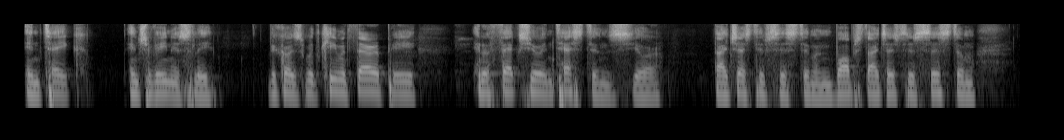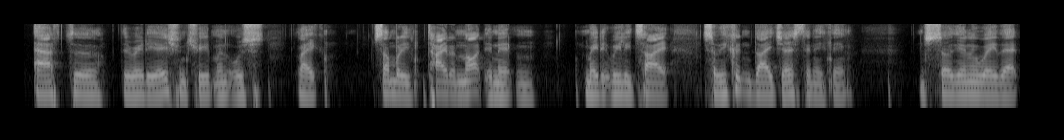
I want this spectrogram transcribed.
intake intravenously because with chemotherapy, it affects your intestines, your digestive system, and Bob's digestive system after the radiation treatment was like somebody tied a knot in it and made it really tight, so he couldn't digest anything. And so the only way that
